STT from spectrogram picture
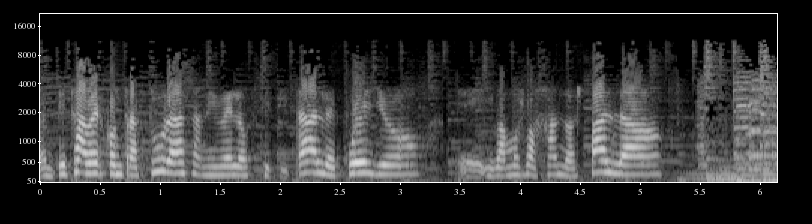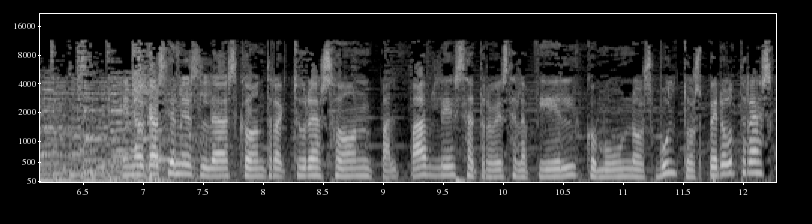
empieza a haber contracturas a nivel occipital, de cuello, eh, y vamos bajando a espalda. En ocasiones las contracturas son palpables a través de la piel como unos bultos, pero otras,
